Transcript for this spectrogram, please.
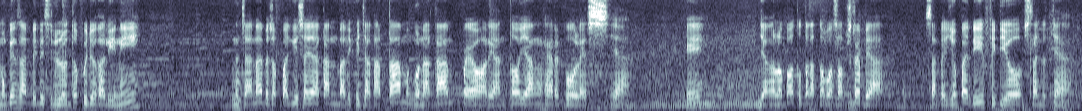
mungkin sampai di sini dulu untuk video kali ini. Rencana besok pagi saya akan balik ke Jakarta menggunakan PO Haryanto yang Hercules ya. Oke. Jangan lupa untuk tekan tombol subscribe ya. Sampai jumpa di video selanjutnya.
